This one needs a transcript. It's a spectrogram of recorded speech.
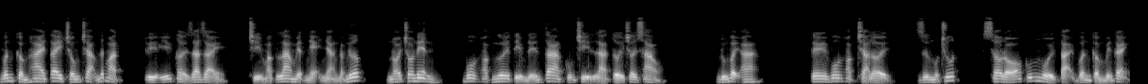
vân cầm hai tay chống chạm đất mặt, tùy ý cởi ra dày chỉ mặc la miệt nhẹ nhàng đắp nước, nói cho nên, vô hoặc ngươi tìm đến ta cũng chỉ là tới chơi sao? Đúng vậy a. À. tê vô hoặc trả lời, dừng một chút, sau đó cũng ngồi tại vân cầm bên cạnh,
